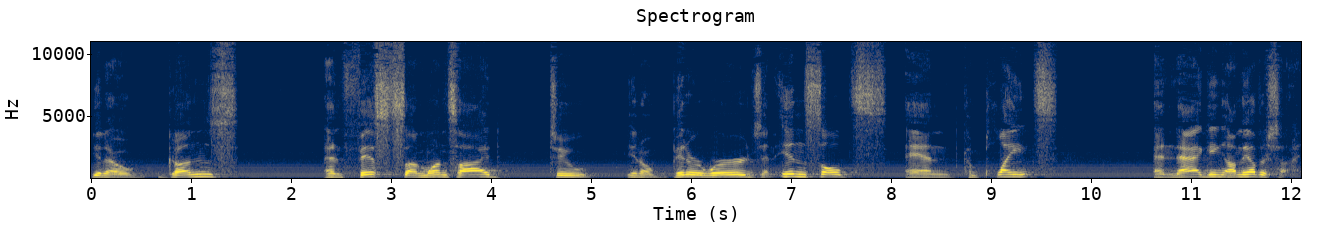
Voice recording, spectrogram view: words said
you know, guns and fists on one side to, you know, bitter words and insults and complaints and nagging on the other side.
